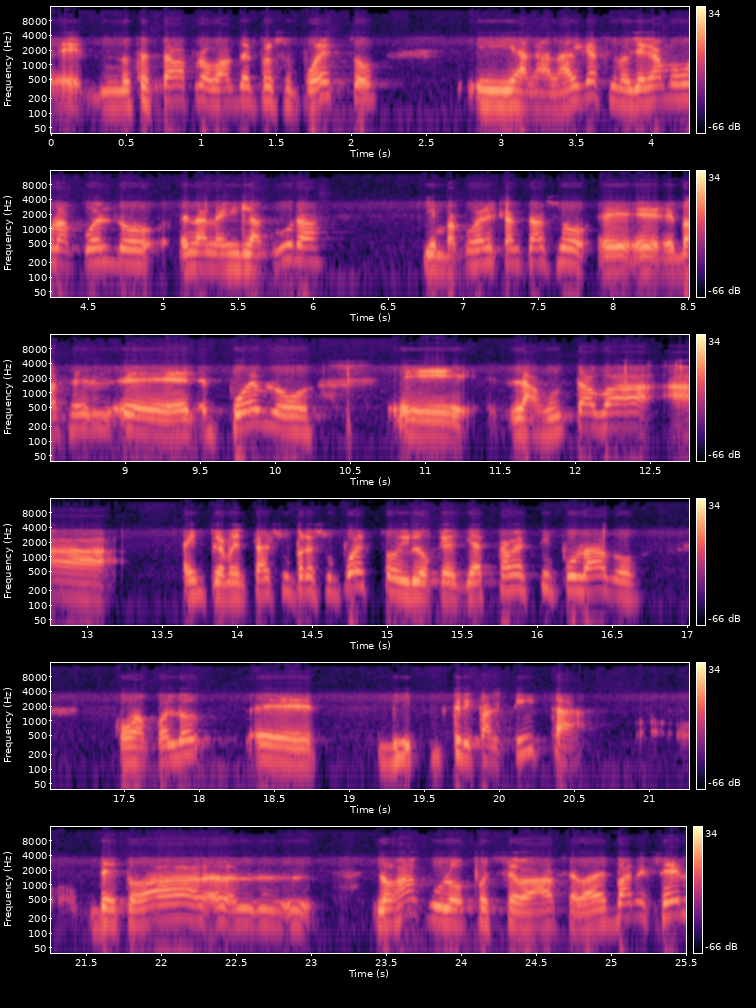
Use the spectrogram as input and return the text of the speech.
eh, no se estaba aprobando el presupuesto y a la larga si no llegamos a un acuerdo en la legislatura quien va a coger el cantazo eh, eh, va a ser eh, el pueblo eh, la junta va a, implementar su presupuesto y lo que ya estaba estipulado con acuerdos tripartita de todos los ángulos, pues se va, se va a desvanecer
